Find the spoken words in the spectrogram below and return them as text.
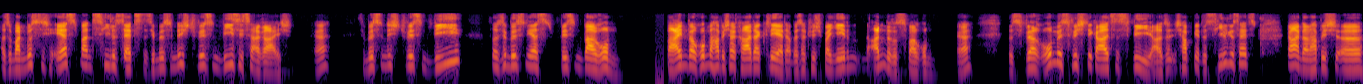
Also man muss sich erstmal ein Ziel setzen. Sie müssen nicht wissen, wie Sie es erreichen. Ja? Sie müssen nicht wissen, wie, sondern Sie müssen erst wissen, warum. Mein Warum habe ich ja gerade erklärt, aber es ist natürlich bei jedem ein anderes Warum. Ja? Das Warum ist wichtiger als das Wie. Also ich habe mir das Ziel gesetzt, ja, und dann habe ich äh, ein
